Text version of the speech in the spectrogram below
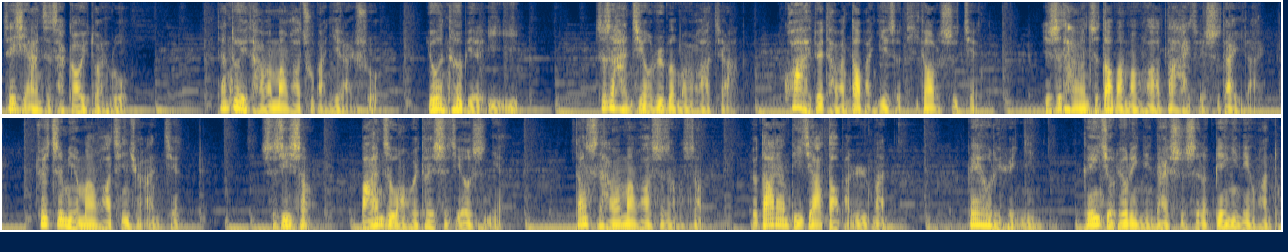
这起案子才告一段落，但对于台湾漫画出版业来说，有很特别的意义。这是罕见有日本漫画家跨海对台湾盗版业者提告的事件，也是台湾自盗版漫画大海贼时代以来最知名的漫画侵权案件。实际上，把案子往回推十几二十年，当时台湾漫画市场上有大量低价盗版日漫，背后的原因跟1960年代实施的编印连环图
